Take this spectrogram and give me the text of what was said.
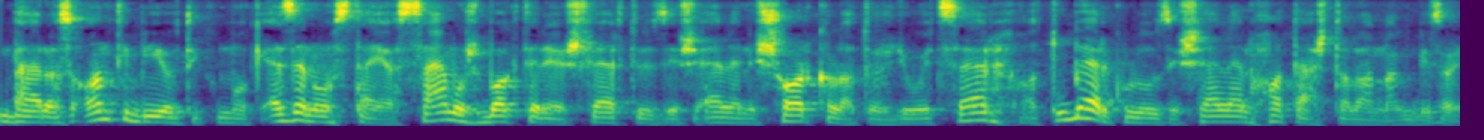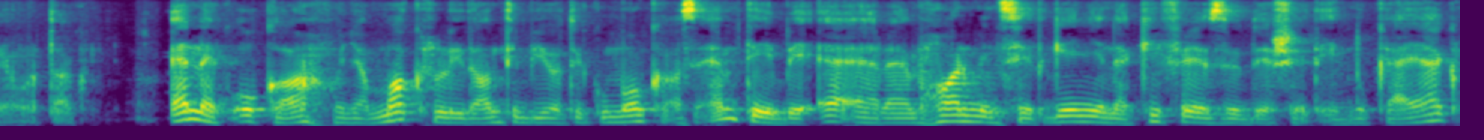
Bár az antibiotikumok ezen osztálya számos bakteriális fertőzés elleni sarkalatos gyógyszer, a tuberkulózis ellen hatástalannak bizonyultak. Ennek oka, hogy a makrolid antibiotikumok az MTB-ERM37 génjének kifejeződését indukálják,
